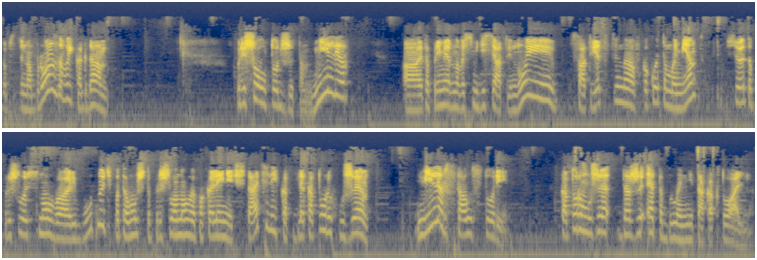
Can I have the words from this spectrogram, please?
Собственно, бронзовый, когда пришел тот же там Миллер, а, это примерно 80-й, ну и, соответственно, в какой-то момент все это пришлось снова ребутнуть, потому что пришло новое поколение читателей, для которых уже Миллер стал историей, которым уже даже это было не так актуально.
